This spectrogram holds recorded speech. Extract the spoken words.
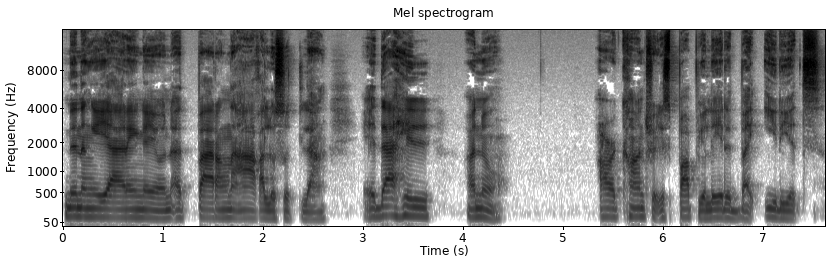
na nangyayari ngayon at parang nakakalusot lang, eh dahil, ano, our country is populated by idiots.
